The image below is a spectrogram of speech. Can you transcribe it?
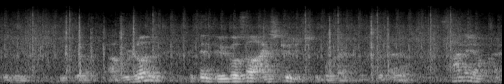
들고 있고요. 아 물론 그땐 늙어서 안 시켜줄지 몰라요. 그렇다면 사내 역할.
